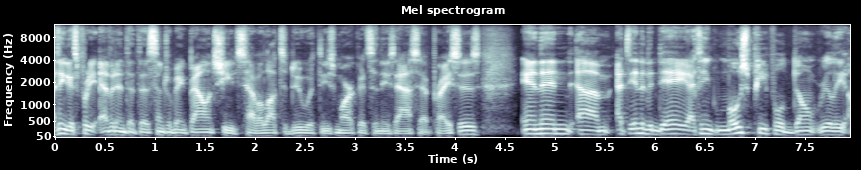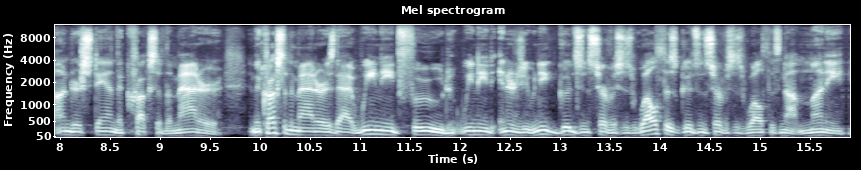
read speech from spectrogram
I think it's pretty evident that the central bank balance sheets have a lot to do with these markets and these asset prices. And then um, at the end of the day, I think most people don't really understand the crux of the matter. And the crux of the matter is that we need food, we need energy, we need goods and services. Wealth is goods and services. Wealth is not money.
